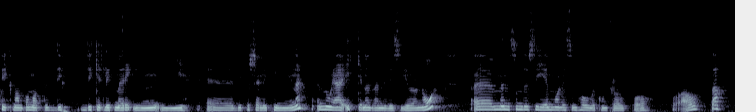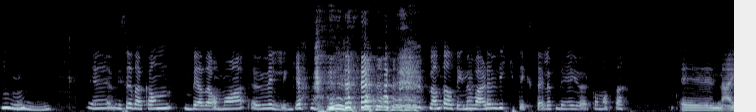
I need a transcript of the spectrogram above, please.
fikk man på en måte dykket litt mer inn i de forskjellige tingene. Noe jeg ikke nødvendigvis gjør nå. Eh, men som du sier, må liksom holde kontroll på, på alt, da. Mm. Mm. Eh, hvis jeg da kan be deg om å velge blant alle tingene, hva er det viktigste LFB gjør, på en måte? Eh, nei,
